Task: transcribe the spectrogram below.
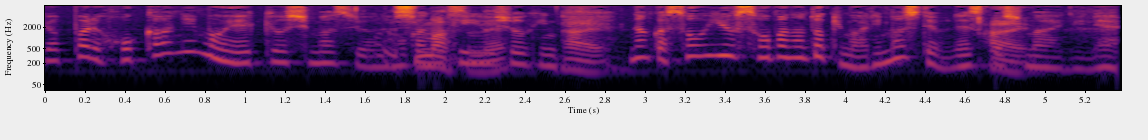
やっぱり他にも影響しますよね、他の金融商品、ねはい、なんかそういう相場の時もありましたよね、少し前にね。は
